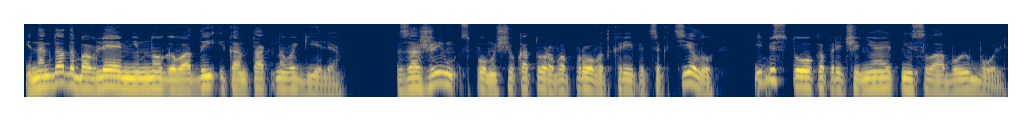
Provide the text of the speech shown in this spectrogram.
Иногда добавляем немного воды и контактного геля. Зажим, с помощью которого провод крепится к телу, и без тока причиняет неслабую боль.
